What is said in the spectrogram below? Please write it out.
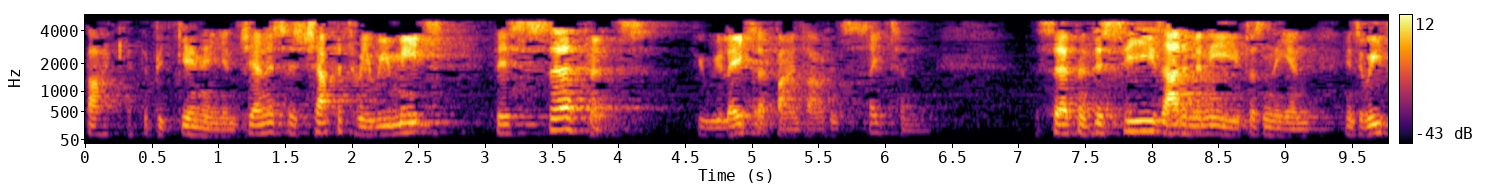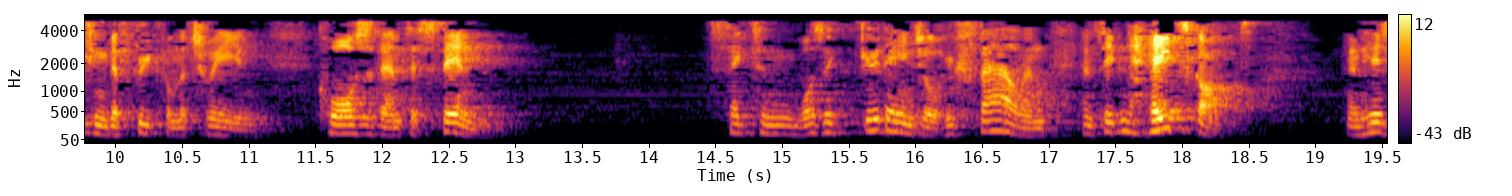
back at the beginning. In Genesis chapter 3, we meet this serpent, who we later find out is Satan. The serpent deceives Adam and Eve, doesn't he, in, into eating the fruit from the tree and causes them to sin. Satan was a good angel who fell, and, and Satan hates God. And his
